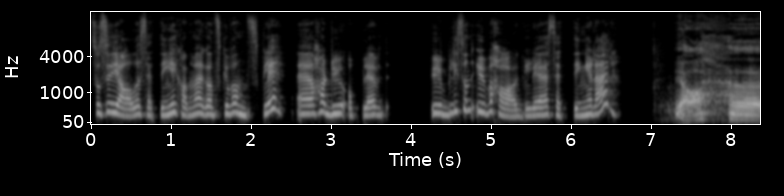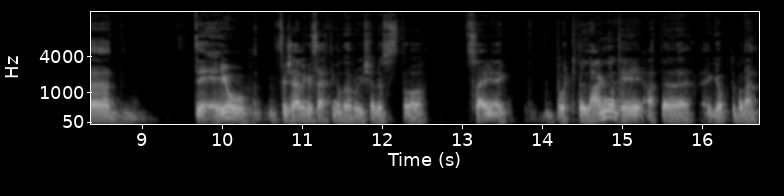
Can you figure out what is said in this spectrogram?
Sosiale settinger kan jo være ganske vanskelig. Eh, har du opplevd litt sånn ubehagelige settinger der? Ja eh, Det er jo forskjellige settinger der du ikke har lyst til å si. Jeg brukte lang tid at eh, jeg jobbet på den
